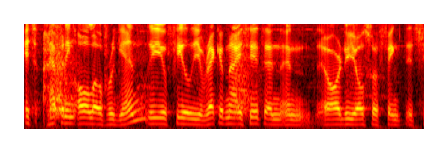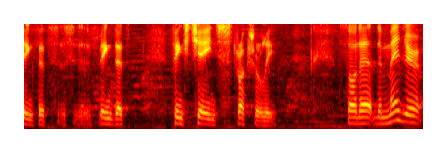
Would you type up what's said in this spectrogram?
it's happening all over again? Do you feel you recognize it, and, and or do you also think it's think that think that things change structurally? So the, the major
